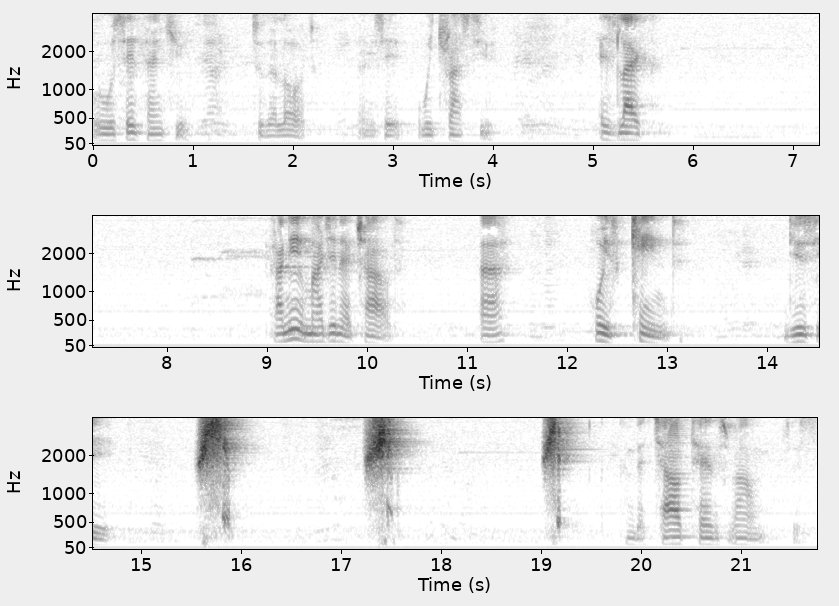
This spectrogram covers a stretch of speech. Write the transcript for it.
We will say thank you to the Lord. And say, We trust you. It's like, can you imagine a child uh, who is caned? Do you see? And the child turns around says,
